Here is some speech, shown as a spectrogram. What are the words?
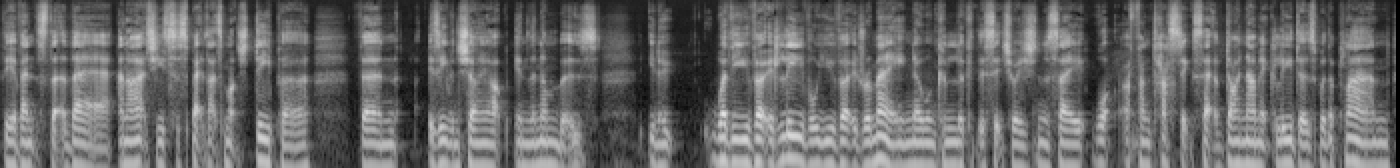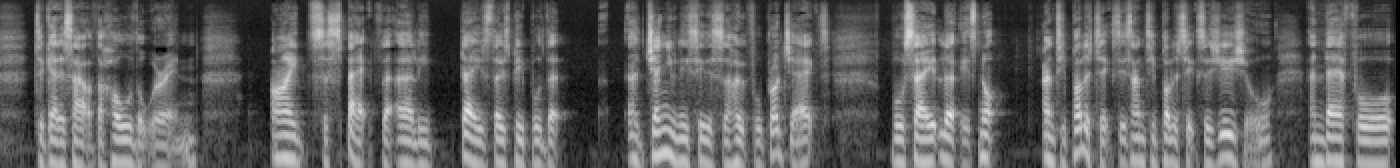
the events that are there. And I actually suspect that's much deeper than is even showing up in the numbers. You know, whether you voted leave or you voted remain, no one can look at the situation and say, what a fantastic set of dynamic leaders with a plan to get us out of the hole that we're in. I suspect that early days, those people that uh, genuinely see this as a hopeful project will say, look, it's not anti politics, it's anti politics as usual. And therefore,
